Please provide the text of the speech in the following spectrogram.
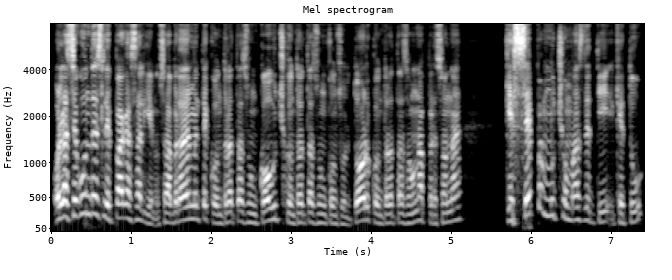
O la segunda es le pagas a alguien, o sea, verdaderamente contratas un coach, contratas un consultor, contratas a una persona que sepa mucho más de ti que tú,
